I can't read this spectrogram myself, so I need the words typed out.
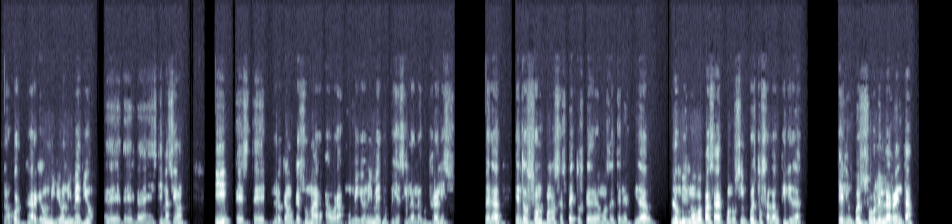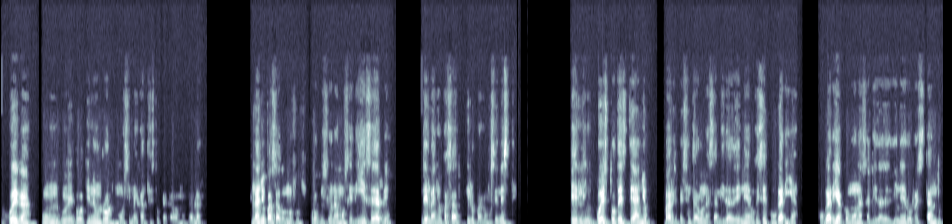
a lo mejor cargué un millón y medio de, de la estimación y este, lo tengo que sumar ahora un millón y medio y así la neutralizo, ¿verdad? Entonces son con los aspectos que debemos de tener cuidado. Lo mismo va a pasar con los impuestos a la utilidad. El impuesto sobre la renta juega un, eh, o tiene un rol muy semejante a esto que acabamos de hablar. El año pasado nosotros provisionamos el ISR del año pasado y lo pagamos en este. El impuesto de este año va a representar una salida de dinero, ese jugaría, jugaría como una salida de dinero restando.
